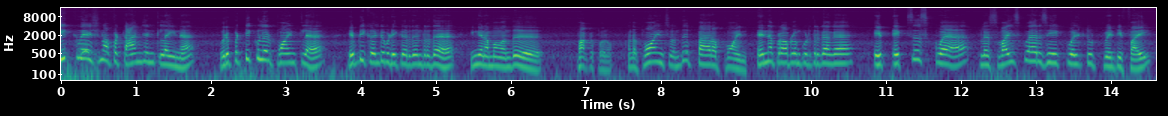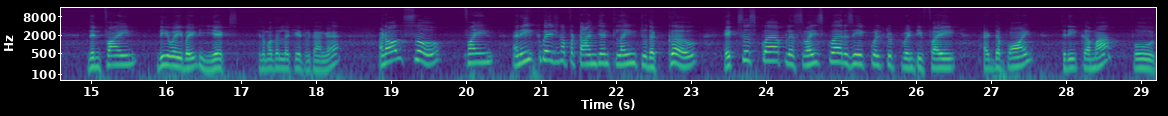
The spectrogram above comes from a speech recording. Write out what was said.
ஈக்குவேஷன் ஆஃப் அ டான்ஜென்ட் லைனை ஒரு பர்டிகுலர் பாயிண்டில் எப்படி கண்டுபிடிக்கிறதுன்றத இங்கே நம்ம வந்து பார்க்க போகிறோம் அந்த பாயிண்ட்ஸ் வந்து பேர் ஆஃப் பாயிண்ட் என்ன ப்ராப்ளம் கொடுத்துருக்காங்க? If x square plus y square is equal to twenty five then find dy by dx இதை முதல்ல கேட்டிருக்காங்க. And also find an equation of a tangent line to the curve x square plus y square is equal to 25 at the point 3 comma 4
